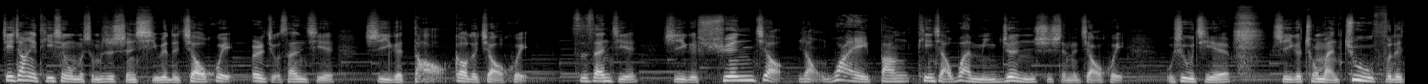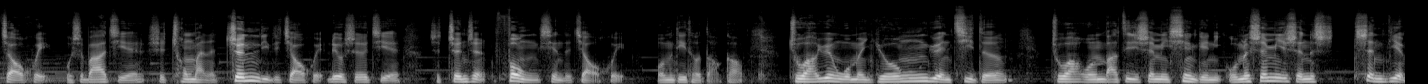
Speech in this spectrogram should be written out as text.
这一章也提醒我们，什么是神喜悦的教会。二九三节是一个祷告的教会，四三节是一个宣教，让外邦天下万民认识神的教会。五十五节是一个充满祝福的教会，五十八节是充满了真理的教会，六十二节是真正奉献的教会。我们低头祷告，主啊，愿我们永远记得，主啊，我们把自己生命献给你，我们的生命是神的圣殿，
